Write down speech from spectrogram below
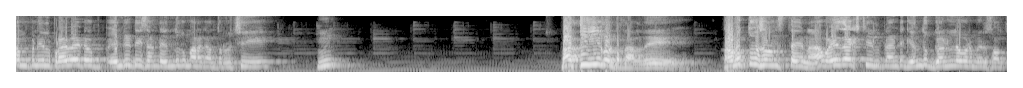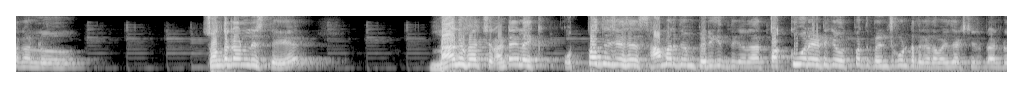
కంపెనీలు ప్రైవేట్ ఎంటిటీస్ అంటే ఎందుకు మనకు అంత రుచి? బాగా తీయగా ఉంటుంది వాళ్ళది. ప్రభుత్వ సంస్థ అయినా వైజాగ్ స్టీల్ ప్లాంట్కి ఎందుకు గన్లు ఎవరు మీరు? సొంత గనులు. సొంత గనులు ఇస్తే మ్యానుఫ్యాక్చర్ అంటే లైక్ ఉత్పత్తి చేసే సామర్థ్యం పెరిగింది కదా. తక్కువ రేటుకి ఉత్పత్తి పెంచుకుంటుంది కదా వైజాగ్ స్టీల్ ప్లాంట్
